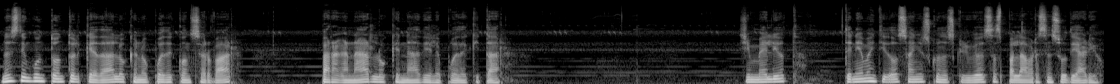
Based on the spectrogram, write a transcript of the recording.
No es ningún tonto el que da lo que no puede conservar para ganar lo que nadie le puede quitar. Jim Elliot tenía 22 años cuando escribió esas palabras en su diario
